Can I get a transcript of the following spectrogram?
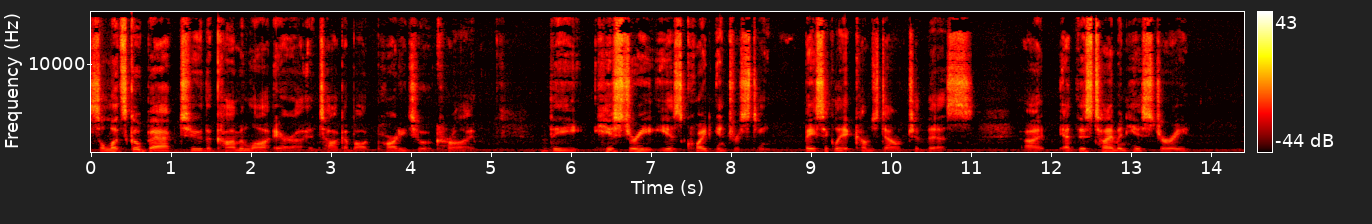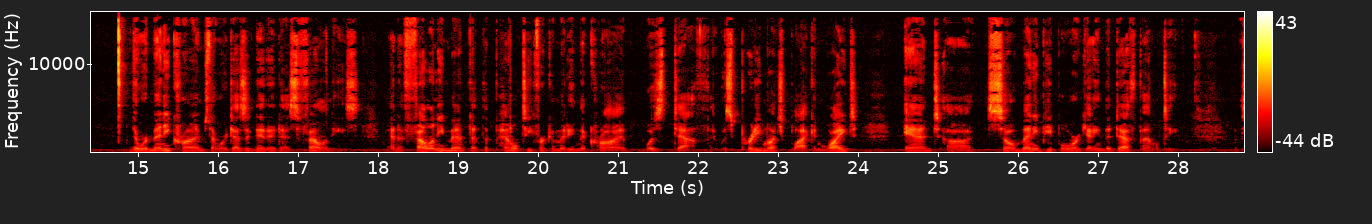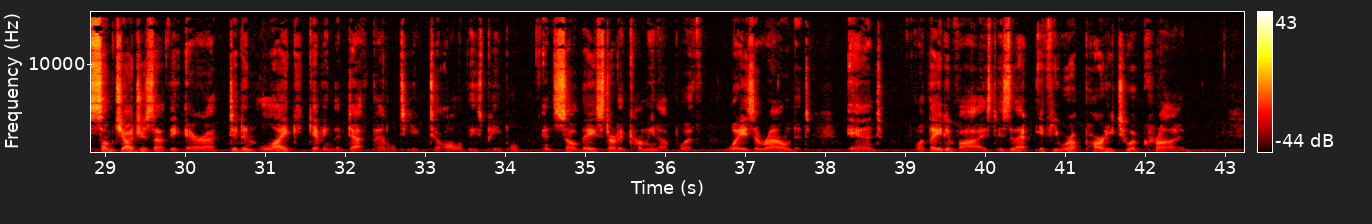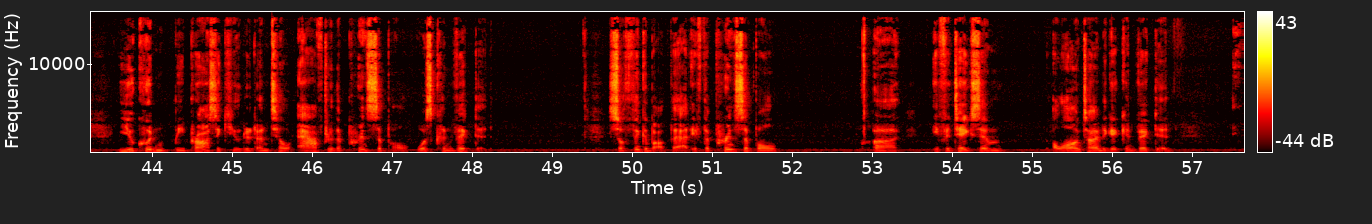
So let's go back to the common law era and talk about party to a crime. The history is quite interesting. Basically, it comes down to this. Uh, at this time in history, there were many crimes that were designated as felonies, and a felony meant that the penalty for committing the crime was death. It was pretty much black and white, and uh, so many people were getting the death penalty. Some judges of the era didn't like giving the death penalty to all of these people, and so they started coming up with ways around it. And what they devised is that if you were a party to a crime, you couldn't be prosecuted until after the principal was convicted. So think about that. If the principal, uh, if it takes him a long time to get convicted,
